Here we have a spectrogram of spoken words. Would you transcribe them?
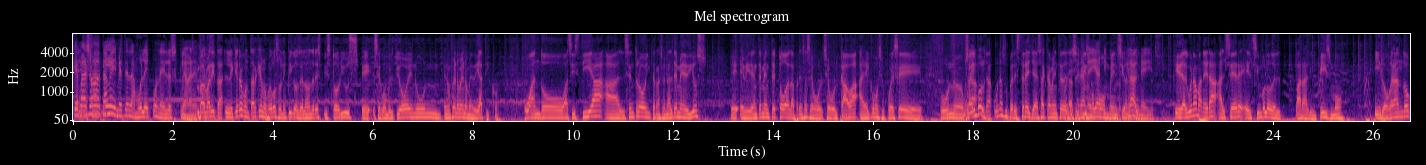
¿Qué pasó aquí? Meten la mula y ponen los clavan. Barbarita, le quiero contar que en los Juegos Olímpicos de Londres Pistorius eh, se convirtió en un, en un fenómeno mediático. Cuando asistía al Centro Internacional de Medios, eh, evidentemente toda la prensa se, vol- se volcaba a él como si fuese un, una, una- una superestrella exactamente del atletismo convencional. Y de alguna manera, al ser el símbolo del paralimpismo y logrando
